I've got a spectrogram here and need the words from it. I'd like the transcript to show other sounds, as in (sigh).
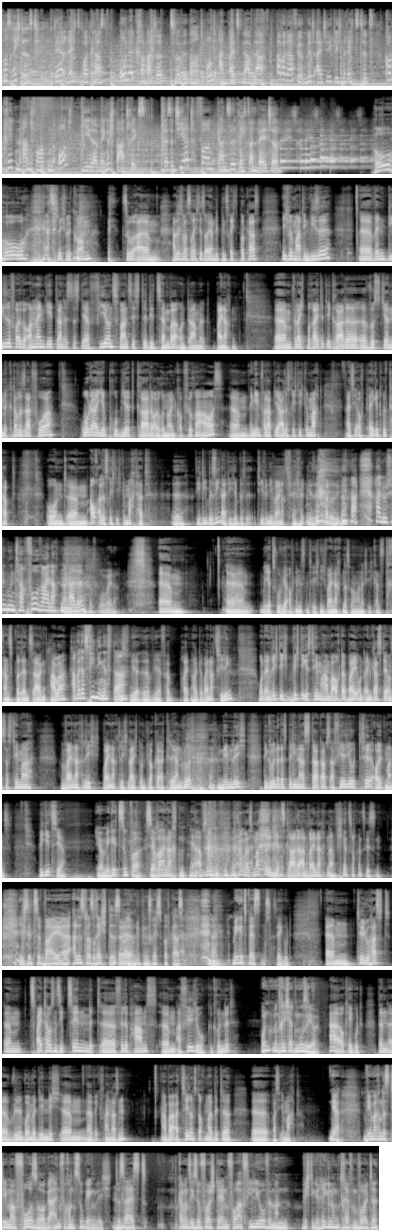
Alles, was Recht ist. Der Rechtspodcast ohne Krawatte, Zwirbelbart und Anwaltsblabla. Aber dafür mit alltäglichen Rechtstipps, konkreten Antworten und jeder Menge Spartricks. Präsentiert von Ganze Rechtsanwälte. Ho, ho, (laughs) herzlich willkommen (laughs) zu ähm, Alles, was Recht ist, eurem Lieblingsrechtspodcast. Ich bin Martin Wiesel. Äh, wenn diese Folge online geht, dann ist es der 24. Dezember und damit Weihnachten. Ähm, vielleicht bereitet ihr gerade äh, Würstchen mit Kartoffelsaat vor oder ihr probiert gerade eure neuen Kopfhörer aus. Ähm, in jedem Fall habt ihr alles richtig gemacht, als ihr auf Play gedrückt habt. Und ähm, auch alles richtig gemacht hat äh, die liebe Sina, die hier bis tief in die Weihnachtsferien mit mir sitzt. Hallo Sina. (laughs) Hallo, schönen guten Tag. Frohe Weihnachten an alle. (laughs) Frohe Weihnachten. Ähm, jetzt, wo wir aufnehmen, ist natürlich nicht Weihnachten, das wollen wir natürlich ganz transparent sagen, aber. Aber das Feeling ist da. Wir, äh, wir verbreiten heute Weihnachtsfeeling. Und ein richtig wichtiges Thema haben wir auch dabei und ein Gast, der uns das Thema weihnachtlich, weihnachtlich leicht und locker erklären wird, (laughs) nämlich den Gründer des Berliner Startups Affilio, Till Oltmanns. Wie geht's dir? Ja, mir geht's super. Ist ja, ja Weihnachten. Ja, absolut. (laughs) was machst du denn jetzt gerade an Weihnachten am 24.? Ich sitze bei äh, Alles, was Recht ist, äh, eurem Lieblingsrechtspodcast. Nein, mir geht's bestens. Sehr gut. Ähm, Till, du hast ähm, 2017 mit äh, Philipp Harms ähm, Affilio gegründet. Und mit Richard Musiol. Ah, okay, gut. Dann äh, will, wollen wir den nicht ähm, äh, wegfallen lassen. Aber erzähl uns doch mal bitte, äh, was ihr macht. Ja, wir machen das Thema Vorsorge einfach und zugänglich. Das mhm. heißt, kann man sich so vorstellen, vor Affilio, wenn man wichtige Regelungen treffen wollte,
